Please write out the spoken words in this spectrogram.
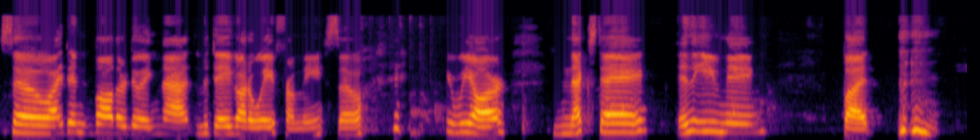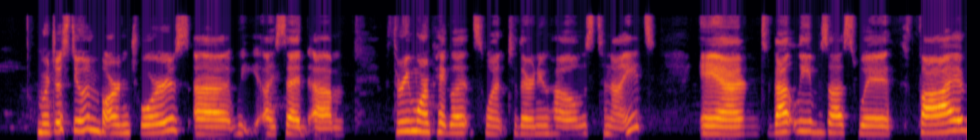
So I didn't bother doing that. The day got away from me. So here we are, next day in the evening. But we're just doing barn chores. Uh, we, I said um, three more piglets went to their new homes tonight. And that leaves us with five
